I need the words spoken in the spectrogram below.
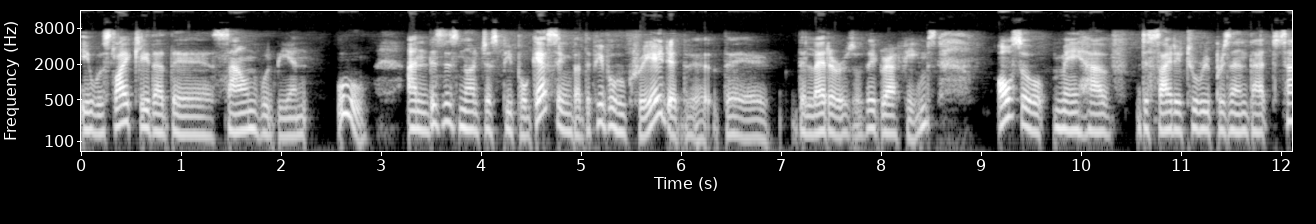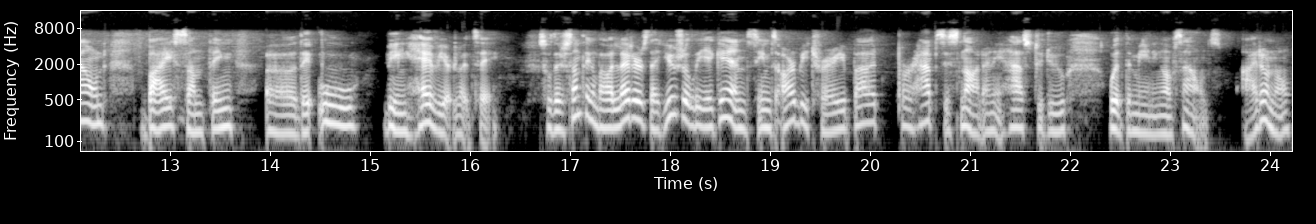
it was likely that the sound would be an ooh. And this is not just people guessing, but the people who created the, the, the letters or the graphemes also may have decided to represent that sound by something, uh, the ooh being heavier, let's say. So there's something about letters that usually, again, seems arbitrary, but perhaps it's not, and it has to do with the meaning of sounds. I don't know.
